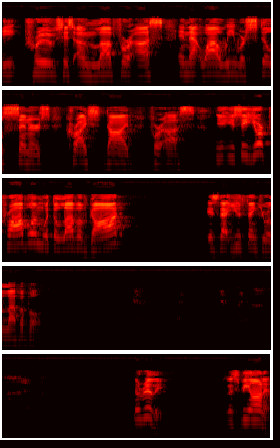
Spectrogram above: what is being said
He proves His own love for us in that while we were still sinners, Christ died for us. You, you see, your problem with the love of God is that you think you're lovable. No, really. Let's be honest.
